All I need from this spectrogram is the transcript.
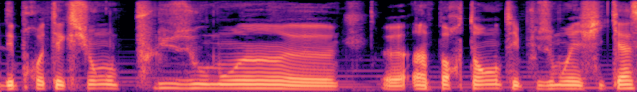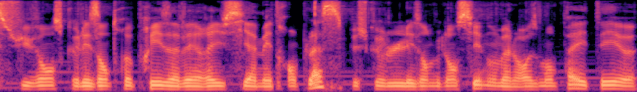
des protections plus ou moins euh, euh, importantes et plus ou moins efficaces suivant ce que les entreprises avaient réussi à mettre en place, puisque les ambulanciers n'ont malheureusement pas été euh,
